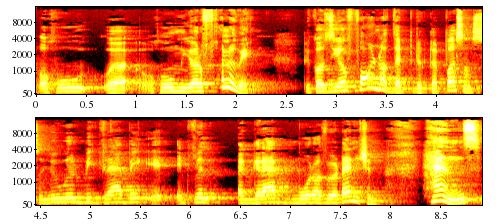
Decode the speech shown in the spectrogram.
who uh, whom you're following because you're fond of that particular person so you will be grabbing it, it will uh, grab more of your attention. Hence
